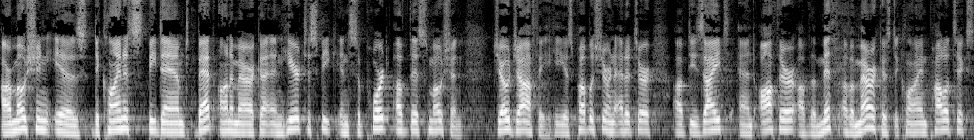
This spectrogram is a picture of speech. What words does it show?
Our motion is declinists be damned, bet on America, and here to speak in support of this motion, Joe Joffe. He is publisher and editor of Die Zeit and author of The Myth of America's Decline Politics,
